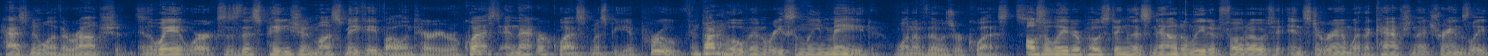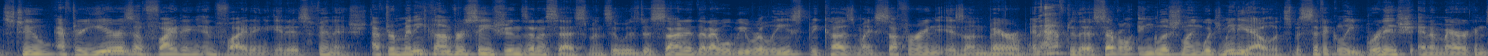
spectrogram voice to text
has no other options. And the way it works is this patient must make a voluntary request, and that request must be approved. And Pothoven recently made one of those requests. Also, later posting this now deleted photo to Instagram with a caption that translates to After years of fighting and fighting, it is finished. After many conversations and assessments, it was decided that I will be released because my suffering is unbearable. And after this, several English language media outlets, specifically British and American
